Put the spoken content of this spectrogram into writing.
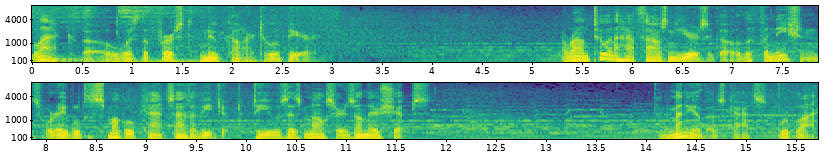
Black, though, was the first new color to appear. Around two and a half thousand years ago, the Phoenicians were able to smuggle cats out of Egypt to use as mousers on their ships. And many of those cats were black.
